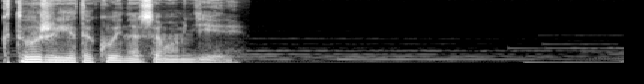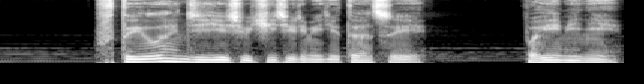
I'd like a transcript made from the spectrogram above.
Кто же я такой на самом деле? В Таиланде есть учитель медитации по имени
